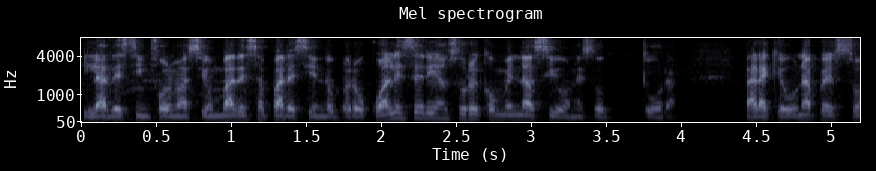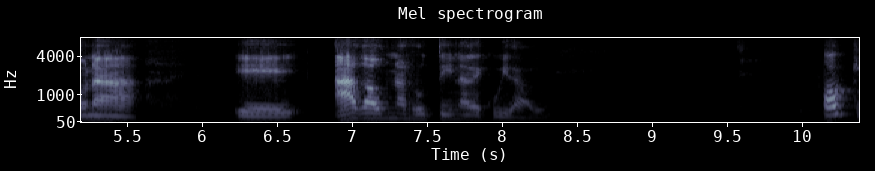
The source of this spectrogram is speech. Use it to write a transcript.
y la desinformación va desapareciendo. Pero ¿cuáles serían sus recomendaciones, doctora, para que una persona eh, haga una rutina de cuidado? Ok,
